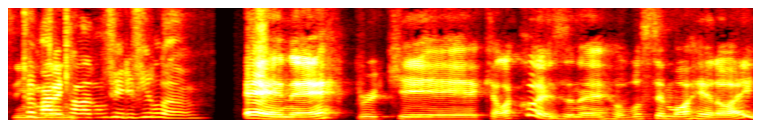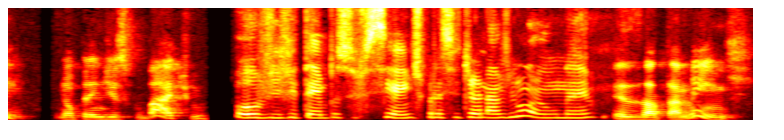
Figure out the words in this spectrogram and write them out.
sim, Tomara mano. que ela não vire vilã. É, né? Porque aquela coisa, né? Ou você morre herói, eu aprendi isso com o Batman. Ou vive tempo suficiente pra se tornar vilão, né? Exatamente.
